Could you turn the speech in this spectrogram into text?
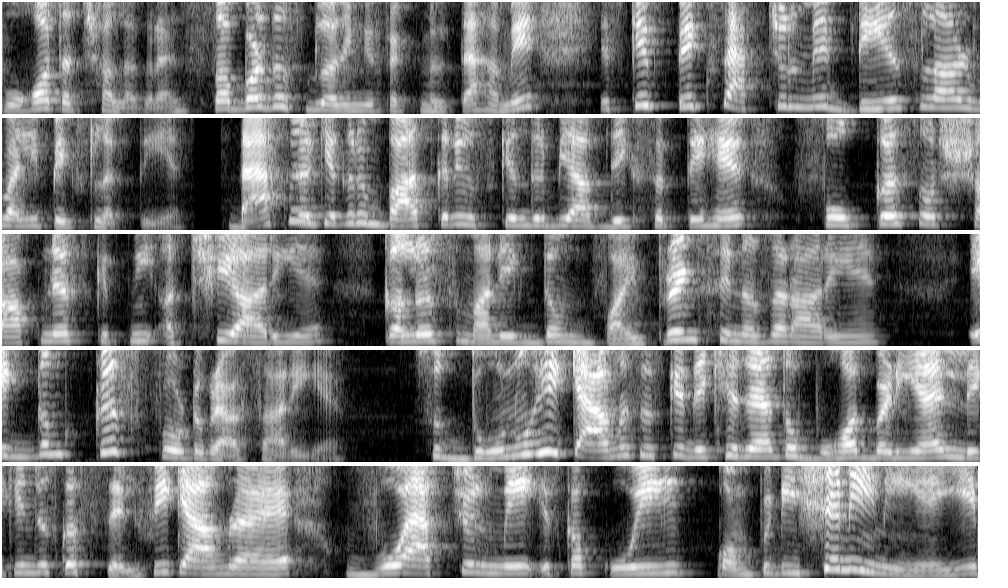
बहुत अच्छा लग रहा है। ज़बरदस्त ब्लरिंग इफ़ेक्ट मिलता है हमें। इसके पिक्स एक्चुअल में डीएसएलआर वाली पिक्स लगती है। बैक में की अगर हम बात करें, उसके अंदर भी आप देख सकते हैं फोकस और शार्पनेस कितनी अच्छी आ रही है। कलर्स हमारे एकदम वाइब्रेंट से नज़र आ रहे हैं। एकदम क्रिस्प फोटोग्राफ्स आ रही है। सो so, दोनों ही कैमरास इसके देखे जाए तो बहुत बढ़िया है लेकिन जिसका सेल्फी कैमरा है वो एक्चुअल में इसका कोई कंपटीशन ही नहीं है। ये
